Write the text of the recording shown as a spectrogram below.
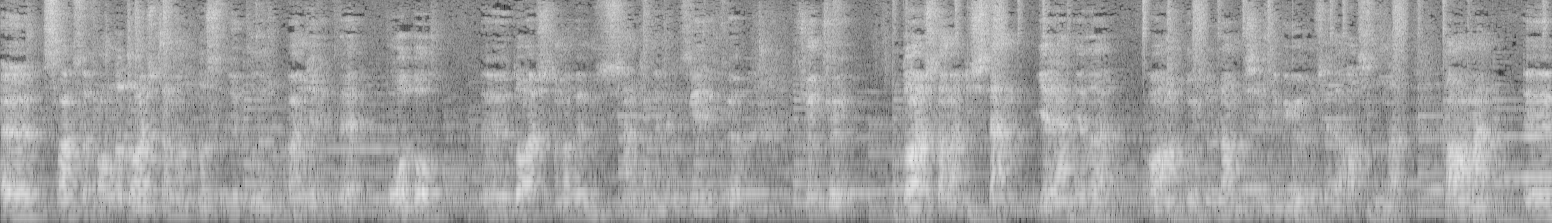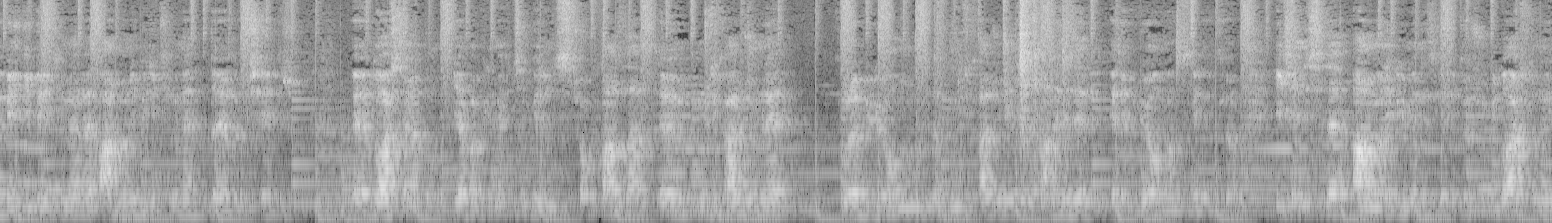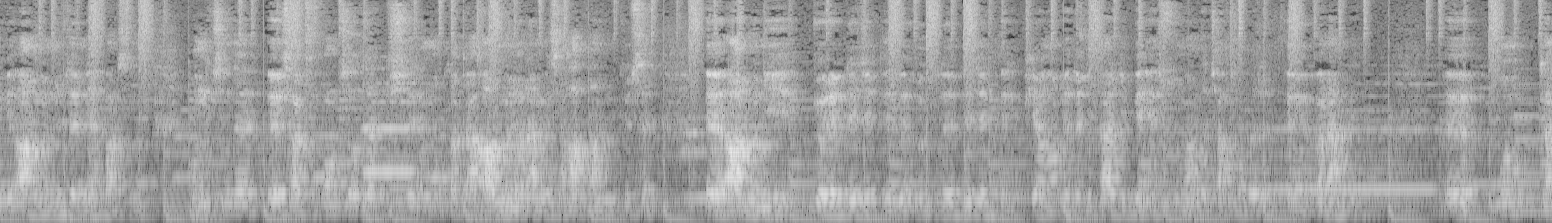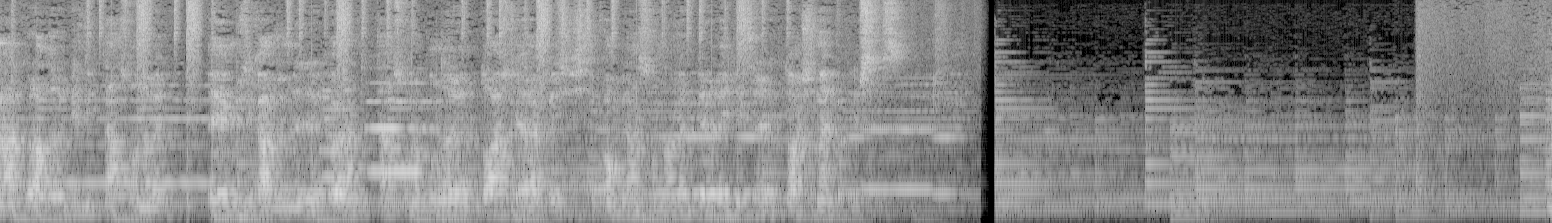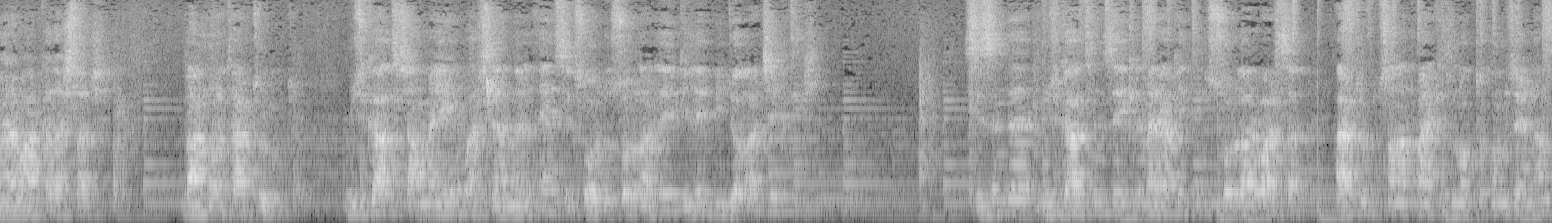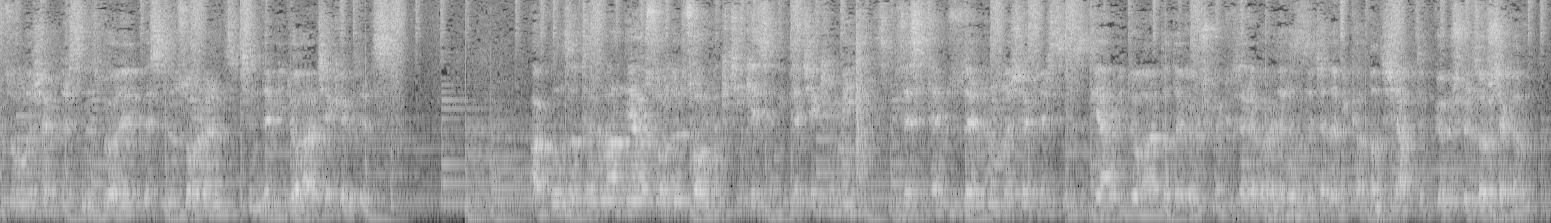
Ee, saksafonda doğaçlama nasıl yapılır? Öncelikle bol bol e, doğaçlama ve müzisyen dinlemeniz gerekiyor. Çünkü doğaçlama içten gelen ya da o an uydurulan bir şey gibi görünse de aslında tamamen e, bilgi birikimine ve armoni birikimine dayalı bir şeydir. E, doğaçlama yapabilmek için birincisi çok fazla e, müzikal cümle kurabiliyor olmanız ve bu ede- edebiliyor olmanız gerekiyor. İkincisi de armoni bilmeniz gerekiyor çünkü doğaçlamayı bir armoni üzerine yaparsınız. Bunun için de e, saksafon çalacak kişilerin mutlaka armoni öğrenmesi hatta mümkünse e, armoniyi görebilecekleri ve uygulayabilecekleri piyano ya da gitar gibi bir enstrümanla çalmaları e, önemli. E, bu temel kuralları bildikten sonra ve e, müzikal cümleleri öğrendikten sonra bunları doğaçlayarak ve çeşitli kombinasyonlarla bir araya getirerek doğaçlama yapabilirsiniz. Merhaba arkadaşlar. Ben Murat Erturgut. Müzik aleti çalmaya yeni başlayanların en sık sorduğu sorularla ilgili videolar çektik. Sizin de müzik aletinizle ilgili merak ettiğiniz sorular varsa erturgutsanatmerkezi.com üzerinden bize ulaşabilirsiniz. Böylelikle sizin sorularınız için de videolar çekebiliriz. Aklınıza takılan diğer soruları sormak için kesinlikle çekinmeyin. Bize sitemiz üzerinden ulaşabilirsiniz. Diğer videolarda da görüşmek üzere. Böyle hızlıca da bir kapanış yaptık. Görüşürüz, hoşçakalın.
